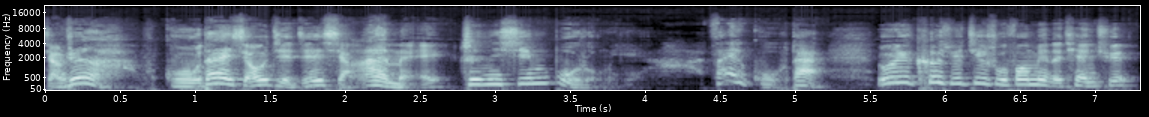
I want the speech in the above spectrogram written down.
讲真啊，古代小姐姐想爱美，真心不容易啊。在古代，由于科学技术方面的欠缺，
